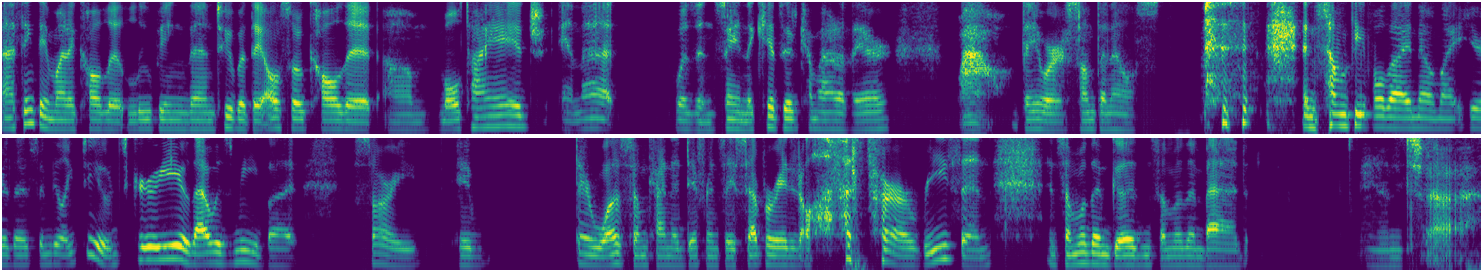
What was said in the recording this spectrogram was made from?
And I think they might have called it looping then too, but they also called it um, multi age, and that was insane. The kids would come out of there wow, they were something else. and some people that I know might hear this and be like, dude, screw you. That was me. But sorry, it there was some kind of difference. They separated all of us for a reason, and some of them good and some of them bad. And uh,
